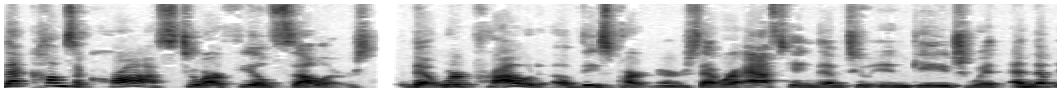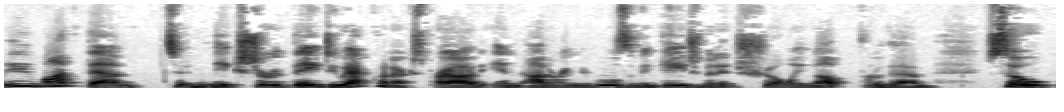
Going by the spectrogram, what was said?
that comes across to our field sellers that we're proud of these partners that we're asking them to engage with and that we want them to make sure they do Equinix proud in honoring the rules of engagement and showing up for them. So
